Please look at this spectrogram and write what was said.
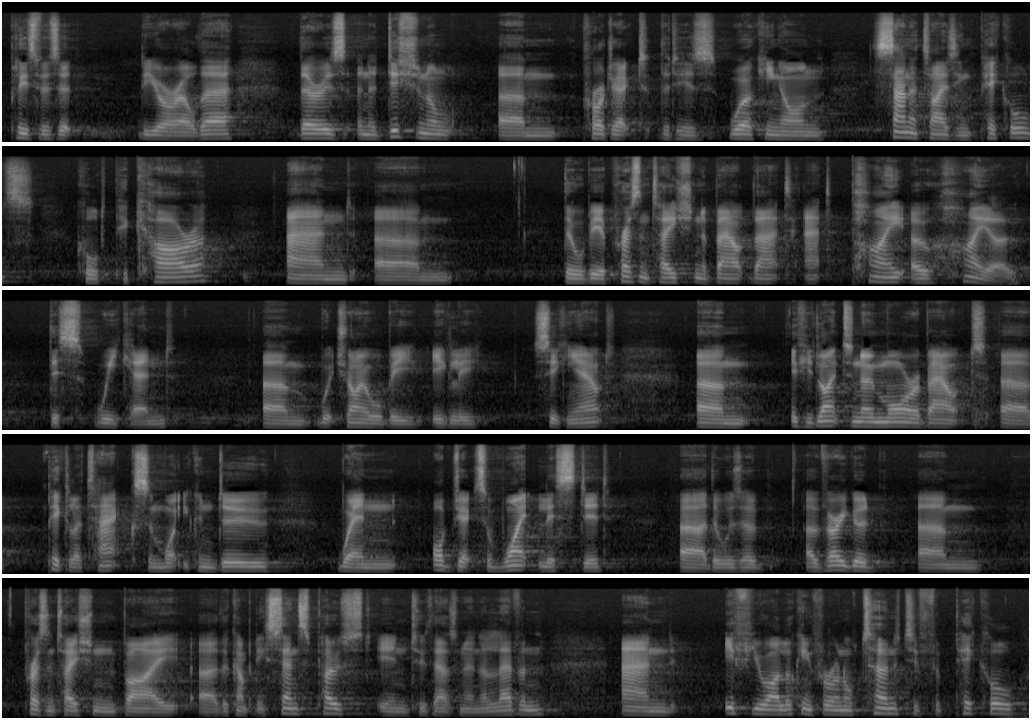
please visit the URL there. There is an additional um, project that is working on sanitizing pickles called Picara, and um, there will be a presentation about that at PyOhio this weekend, um, which I will be eagerly seeking out. Um, if you'd like to know more about uh, pickle attacks and what you can do when objects are whitelisted, uh, there was a, a very good um, presentation by uh, the company SensePost in 2011. And if you are looking for an alternative for pickle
